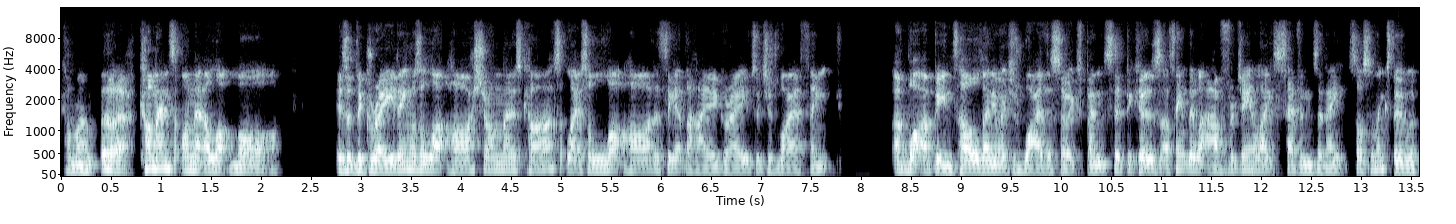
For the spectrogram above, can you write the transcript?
comment, ugh, comment on it a lot more is that the grading was a lot harsher on those cars. Like it's a lot harder to get the higher grades, which is why I think and what I've been told anyway, which is why they're so expensive because I think they were averaging like sevens and eights or something because they were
